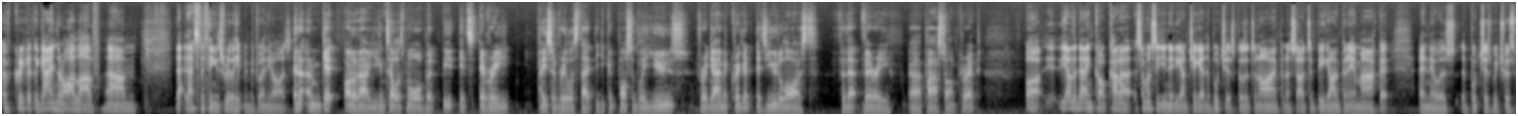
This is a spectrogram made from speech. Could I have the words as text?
of cricket, the game that I love. Um, that, that's the thing that's really hit me between the eyes. and, and get I don't know. You can tell us more, but it, it's every piece of real estate that you could possibly use for a game of cricket. It's utilised for that very uh, pastime. Correct? Uh, the other day in Kolkata, someone said you need to go and check out the butchers because it's an eye opener. So it's a big open air market, and there was the butchers, which was,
